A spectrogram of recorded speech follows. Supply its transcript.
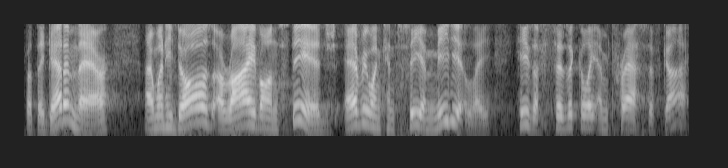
But they get him there, and when he does arrive on stage, everyone can see immediately he's a physically impressive guy.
